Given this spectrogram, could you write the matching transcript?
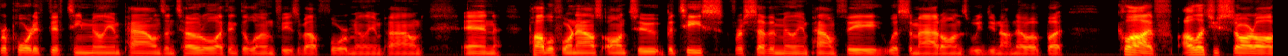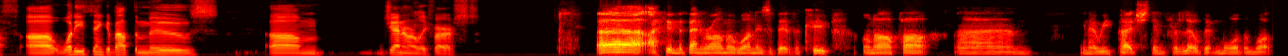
reported 15 million pounds in total. I think the loan fee is about 4 million pound. And Pablo Fornals on to Betis for 7 million pound fee with some add-ons we do not know of. But Clive, I'll let you start off. Uh, what do you think about the moves um, generally first? Uh, I think the Benrahma one is a bit of a coup on our part. Um, you know, we purchased him for a little bit more than what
